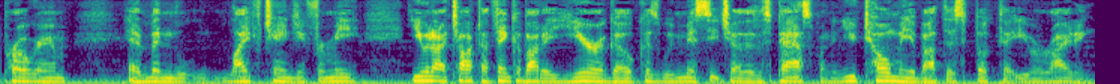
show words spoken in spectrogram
program and been life changing for me. You and I talked, I think, about a year ago because we missed each other this past one, and you told me about this book that you were writing.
